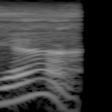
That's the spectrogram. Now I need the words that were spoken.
Yeah.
